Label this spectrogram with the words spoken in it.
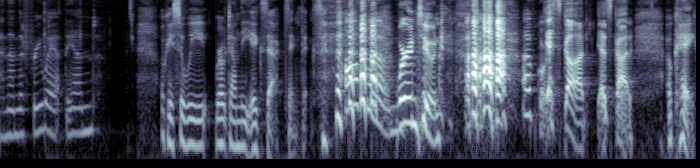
and then the freeway at the end. Okay, so we wrote down the exact same things. Awesome. We're in tune. of course. Yes, God. Yes, God. Okay.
